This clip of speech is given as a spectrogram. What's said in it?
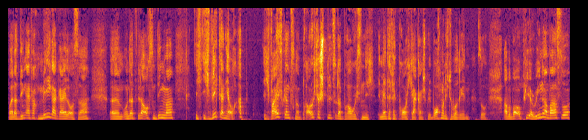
weil das Ding einfach mega geil aussah. Ähm, und das wieder auch so ein Ding war, ich, ich wege dann ja auch ab ich weiß ganz genau, brauche ich das Spiel oder brauche ich es nicht? Im Endeffekt brauche ich gar kein Spiel, braucht man nicht drüber reden. So. Aber bei OP Arena war es so,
